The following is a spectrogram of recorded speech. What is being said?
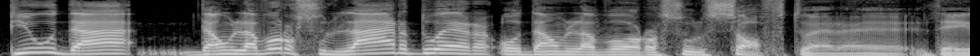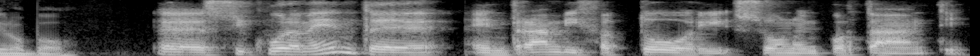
più da, da un lavoro sull'hardware o da un lavoro sul software eh, dei robot? Eh, sicuramente entrambi i fattori sono importanti.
